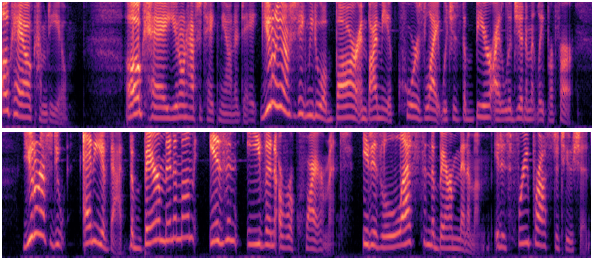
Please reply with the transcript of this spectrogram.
okay, I'll come to you. Okay, you don't have to take me on a date. You don't even have to take me to a bar and buy me a Coors Light, which is the beer I legitimately prefer. You don't have to do any of that. The bare minimum isn't even a requirement. It is less than the bare minimum. It is free prostitution.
